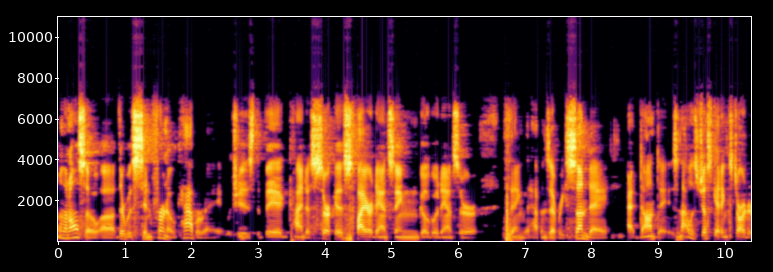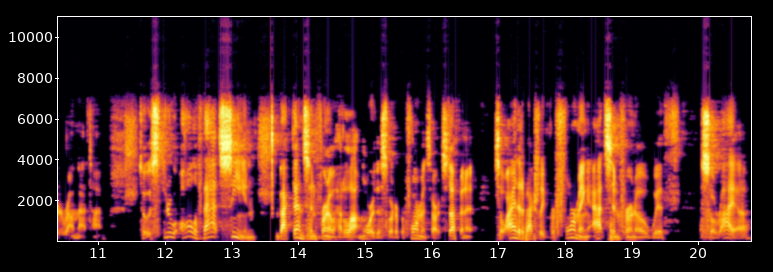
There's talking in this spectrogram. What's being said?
And then also uh, there was Sinferno Cabaret, which is the big kind of circus, fire dancing, go-go dancer thing that happens every Sunday at Dante's, and that was just getting started around that time. So it was through all of that scene. Back then, Sinferno had a lot more of this sort of performance art stuff in it. So I ended up actually performing at Sinferno with Soraya,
